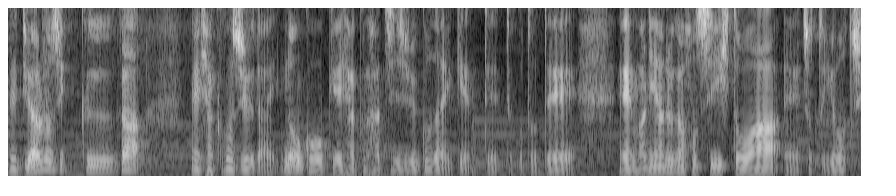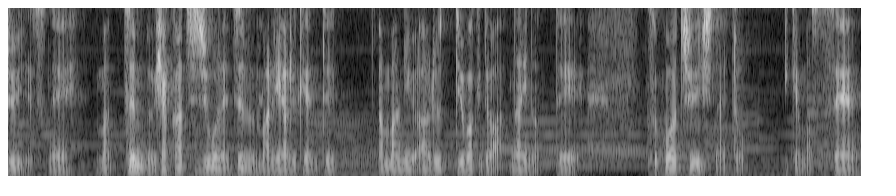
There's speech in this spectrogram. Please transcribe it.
で、デュアロジックが、150台の合計185台限定ということで、えー、マニュアルが欲しい人は、えー、ちょっと要注意ですね。まあ、全部185台全部マニュアル限定、マニュアルっていうわけではないので、そこは注意しないといけません。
